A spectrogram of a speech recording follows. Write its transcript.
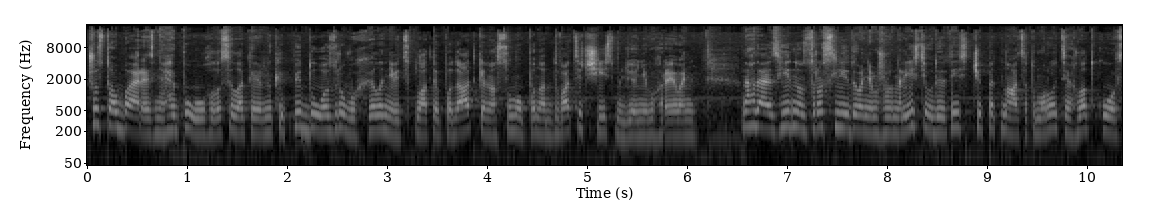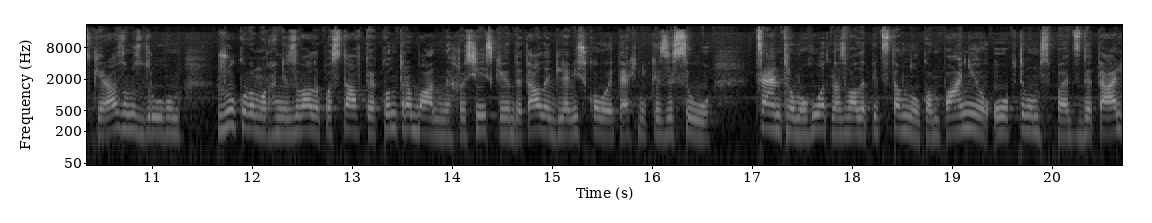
6 березня ГПУ оголосила керівнику підозру в ухиленні від сплати податків на суму понад 26 мільйонів гривень. Нагадаю, згідно з розслідуванням журналістів у 2015 році Гладковський разом з другом Жуковим організували поставки контрабандних російських деталей для військової техніки ЗСУ. Центром угод назвали підставну компанію Оптимум спецдеталь.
